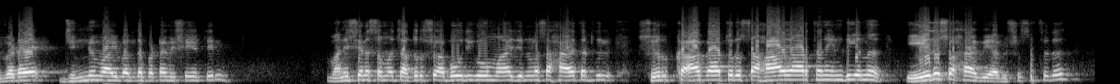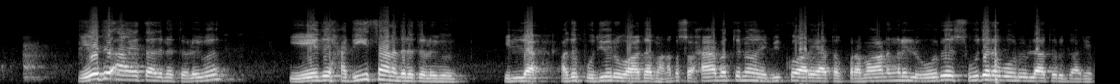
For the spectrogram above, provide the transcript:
ഇവിടെ ജിന്നുമായി ബന്ധപ്പെട്ട വിഷയത്തിൽ മനുഷ്യനെ സംബന്ധിച്ച് അദൃശ്യ അബൗദികവുമായ ജിന്നുള്ള സഹായത്തരത്തിൽ ഷിർക്ക് ആകാത്തൊരു സഹായാർത്ഥന ഉണ്ട് എന്ന് ഏത് സ്വഹാബിയാ വിശ്വസിച്ചത്? ഏത് ആയത്ത് അതിന് തെളിവ്? ഏത് ഹദീസാണ് അതിന് തെളിവ്? ഇല്ല. അത് പുതിയൊരു വാദമാണ്. അപ്പൊ സ്വഹാബത്തിനോ നബിക്കോ അറിയാത്ത പ്രമാണങ്ങളിൽ ഒരു സൂചന പോലും ഇല്ലാത്തൊരു കാര്യം.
